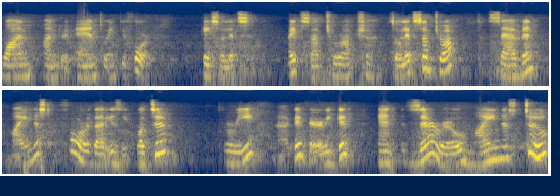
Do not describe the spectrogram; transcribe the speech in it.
124. Okay, so let's write subtraction. So let's subtract 7 minus 4. That is equal to 3. Okay, very good. And 0 minus 2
